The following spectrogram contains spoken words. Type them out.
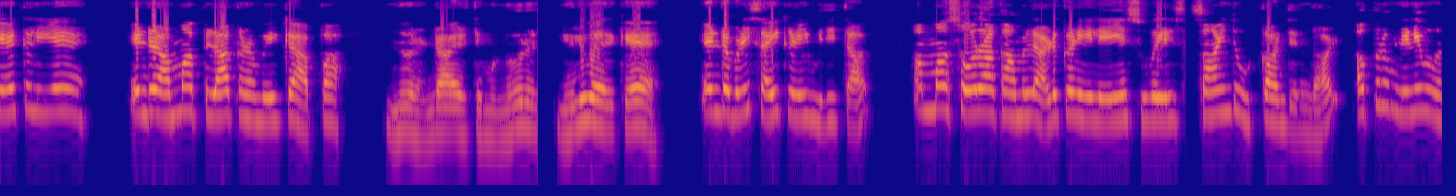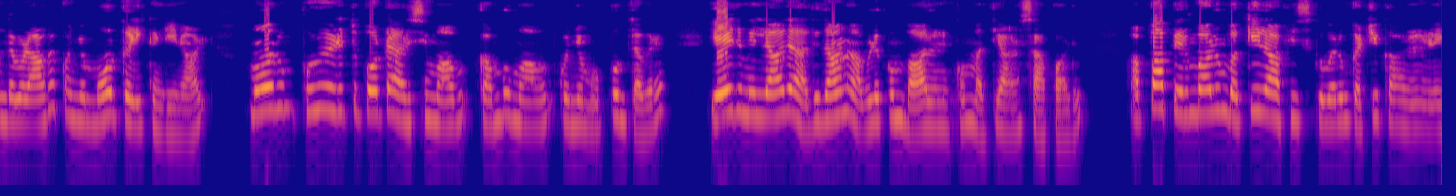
கேட்கலையே என்று அம்மா பிளாக்கணம் வைக்க அப்பா இன்னும் ரெண்டாயிரத்தி முன்னூறு நிலுவ இருக்கே என்றபடி சைக்கிளை மிதித்தார் அம்மா சோறாக்காமல் அடுக்கலையிலேயே சுவையில் சாய்ந்து உட்கார்ந்திருந்தாள். அப்புறம் நினைவு வந்தவளாக கொஞ்சம் மோர் கழி கிண்டினாள் மோரும் புழு எடுத்து போட்ட அரிசி மாவும் கம்பு மாவும் கொஞ்சம் உப்பும் தவிர ஏதுமில்லாத அதுதான் அவளுக்கும் பாலனுக்கும் மத்தியான சாப்பாடு. அப்பா பெரும்பாலும் வக்கீல் ஆபீஸுக்கு வரும் கட்சிக்காரர்களை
